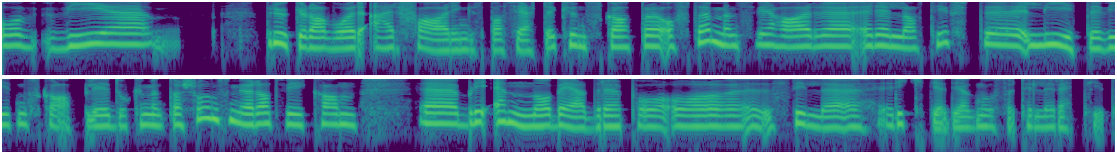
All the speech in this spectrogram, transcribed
og vi bruker da vår erfaringsbaserte kunnskap eh, ofte, mens vi har eh, relativt eh, lite vitenskapelig dokumentasjon som gjør at vi kan bli enda bedre på å stille riktige diagnoser til rett tid.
